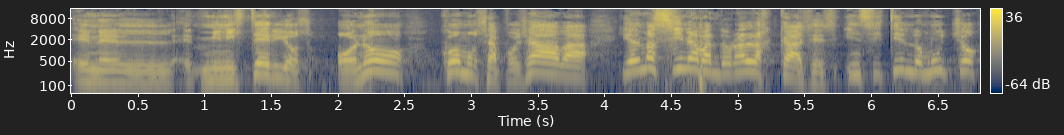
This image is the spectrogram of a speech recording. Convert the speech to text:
en el eh, ministerios o no, cómo se apoyaba, y además sin abandonar las calles, insistiendo mucho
